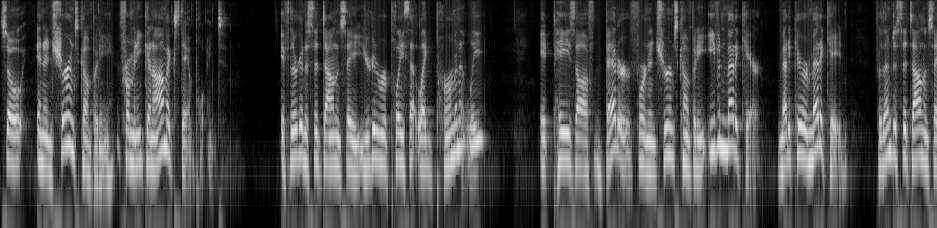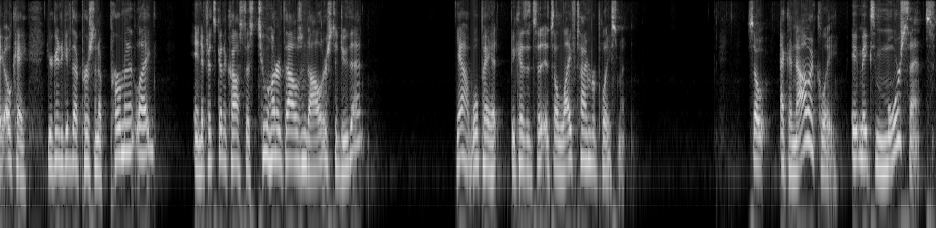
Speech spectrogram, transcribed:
So, an insurance company, from an economic standpoint, if they're going to sit down and say you're going to replace that leg permanently, it pays off better for an insurance company, even Medicare, Medicare or Medicaid, for them to sit down and say, okay, you're going to give that person a permanent leg. And if it's going to cost us $200,000 to do that, yeah, we'll pay it because it's a, it's a lifetime replacement. So economically, it makes more sense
